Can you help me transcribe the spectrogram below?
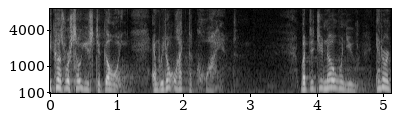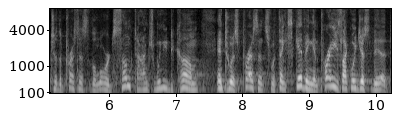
because we're so used to going and we don't like the quiet. But did you know when you enter into the presence of the Lord, sometimes we need to come into His presence with thanksgiving and praise like we just did.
